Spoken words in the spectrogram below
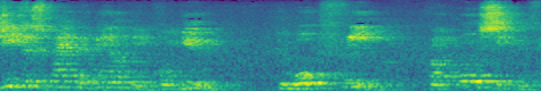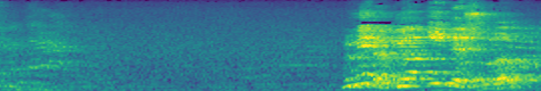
Jesus paid the penalty for you to walk free from all sickness and disease. Remember, we are in this world,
